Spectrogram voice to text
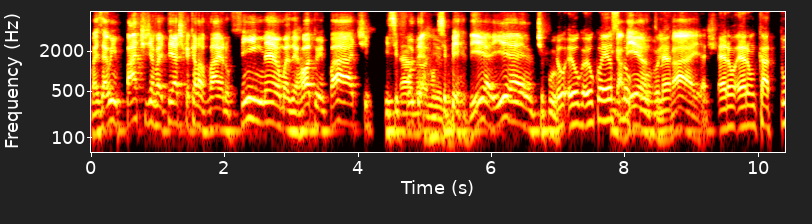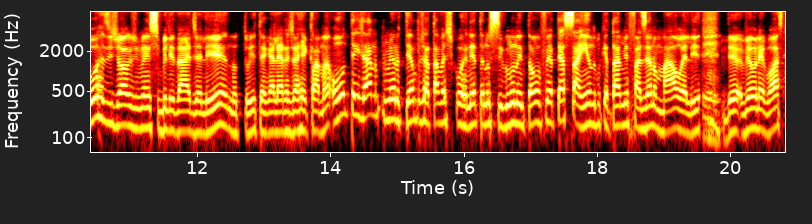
Mas aí o empate já vai ter, acho que aquela vaia no fim, né? Uma derrota um empate. E se ah, for se perder, aí é tipo. Eu, eu, eu conheço meu povo, né? Vaias. Eram, eram 14 jogos de vencibilidade ali no Twitter, a galera já reclamando. Ontem, já no primeiro tempo, já tava as cornetas no segundo, então eu fui até saindo, porque tava me fazendo mal ali ver, ver, o negócio.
